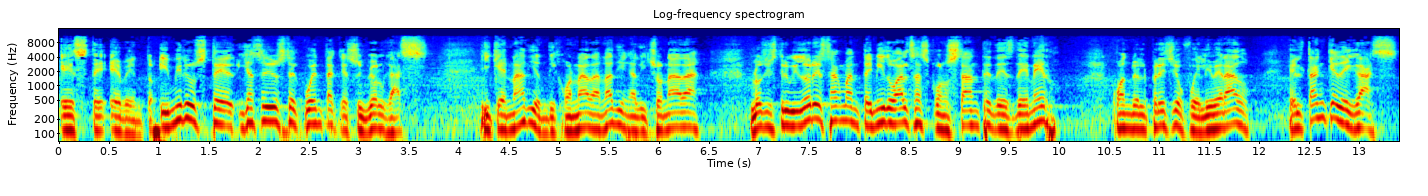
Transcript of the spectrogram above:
este evento. Y mire usted, ya se dio usted cuenta que subió el gas y que nadie dijo nada, nadie ha dicho nada. Los distribuidores han mantenido alzas constantes desde enero, cuando el precio fue liberado. El tanque de gas,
